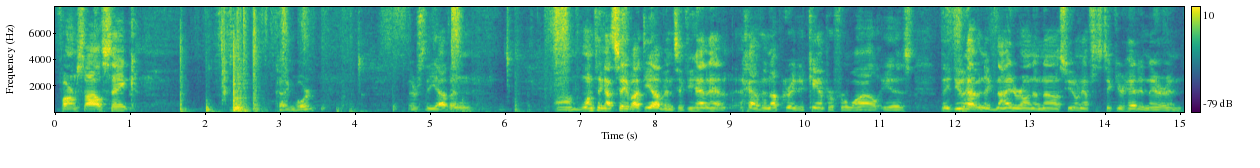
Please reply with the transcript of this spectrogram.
farm style sink, cutting board. There's the oven. Um, one thing I'd say about the ovens, if you hadn't had, have an upgraded camper for a while, is they do have an igniter on them now, so you don't have to stick your head in there and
